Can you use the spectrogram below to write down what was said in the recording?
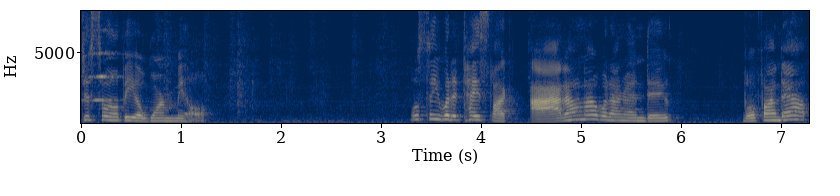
just so it'll be a warm meal. We'll see what it tastes like. I don't know what I'm going to do. We'll find out.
